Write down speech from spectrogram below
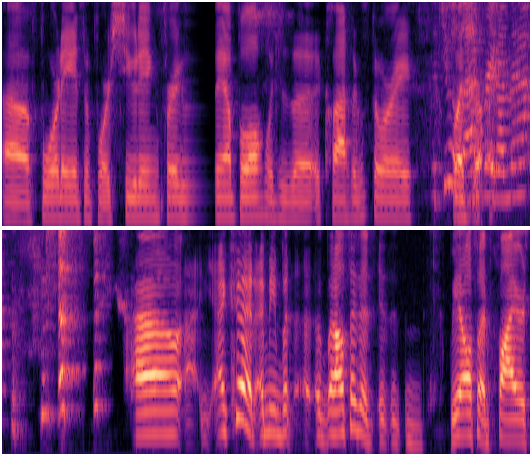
uh, four days before shooting, for example, which is a, classic story. Would you But the- elaborate on that? Uh, I could. I mean, but uh, but I'll say this: it, we also had fires.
